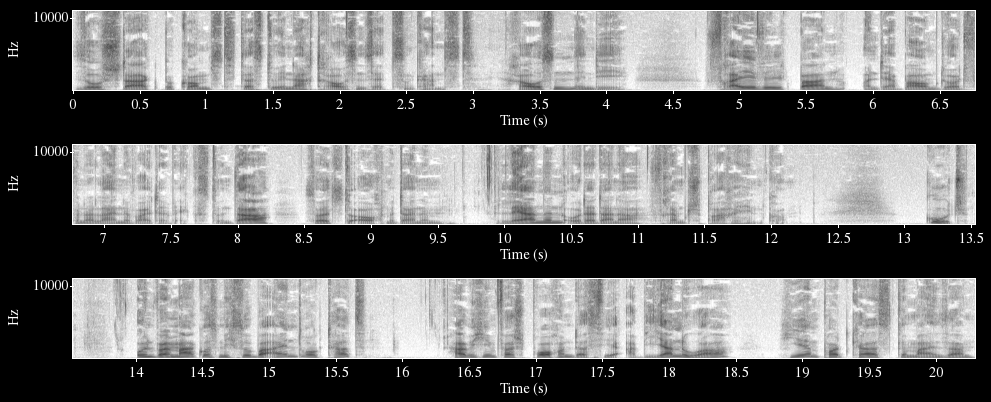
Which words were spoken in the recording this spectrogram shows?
so stark bekommst, dass du ihn nach draußen setzen kannst. Draußen in die freie Wildbahn und der Baum dort von alleine weiter wächst. Und da sollst du auch mit deinem Lernen oder deiner Fremdsprache hinkommen. Gut. Und weil Markus mich so beeindruckt hat, habe ich ihm versprochen, dass wir ab Januar hier im Podcast gemeinsam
